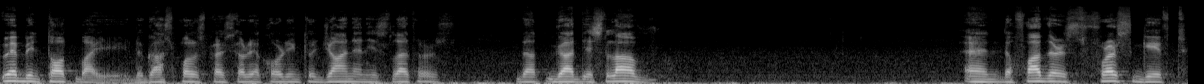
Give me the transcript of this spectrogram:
we have been taught by the gospel, especially according to John and his letters, that God is love. And the Father's first gift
